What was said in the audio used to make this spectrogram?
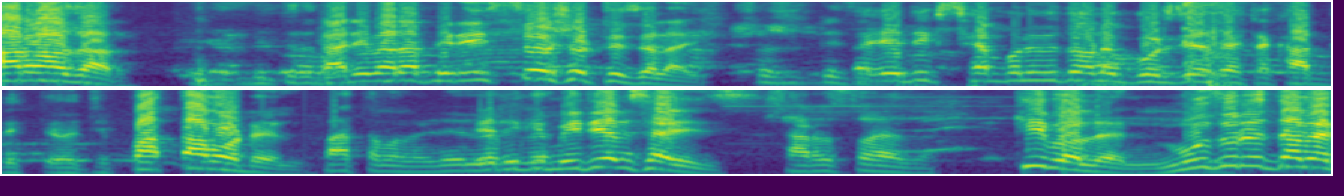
বারো হাজার। ভিতরে গাড়ি ভাড়া ফিরে জেলায়। এদিক ভিতরে অনেক গর্জিয়াস একটা দেখতে পাচ্ছি। পাতা মডেল পাতা এদিকে মিডিয়াম সাইজ সাড়ে ছয় হাজার। কি বলেন? মজুরির দামে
